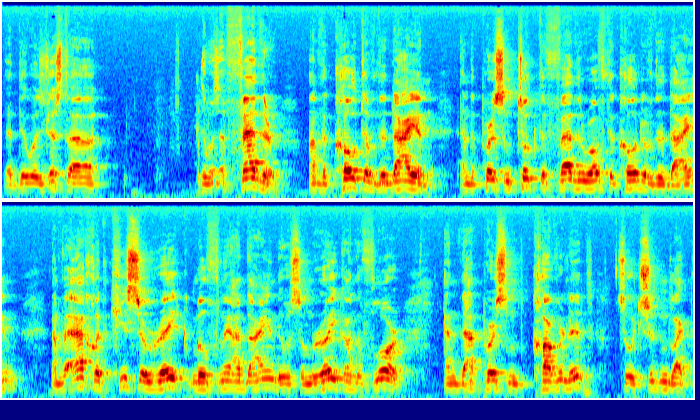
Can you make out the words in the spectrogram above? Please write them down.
That there was just a there was a feather on the coat of the dayan, and the person took the feather off the coat of the dayan, and ve'echot kisa reik milfnei adayin, there was some reik on the floor, and that person covered it, so it shouldn't like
